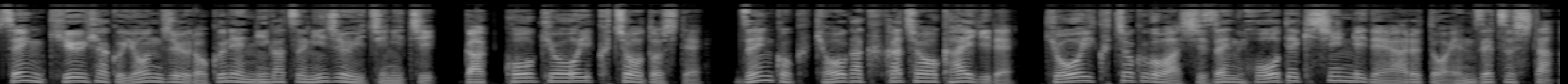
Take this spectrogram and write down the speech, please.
1946年2月21日、学校教育長として、全国教学課長会議で、教育直後は自然法的真理であると演説した。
